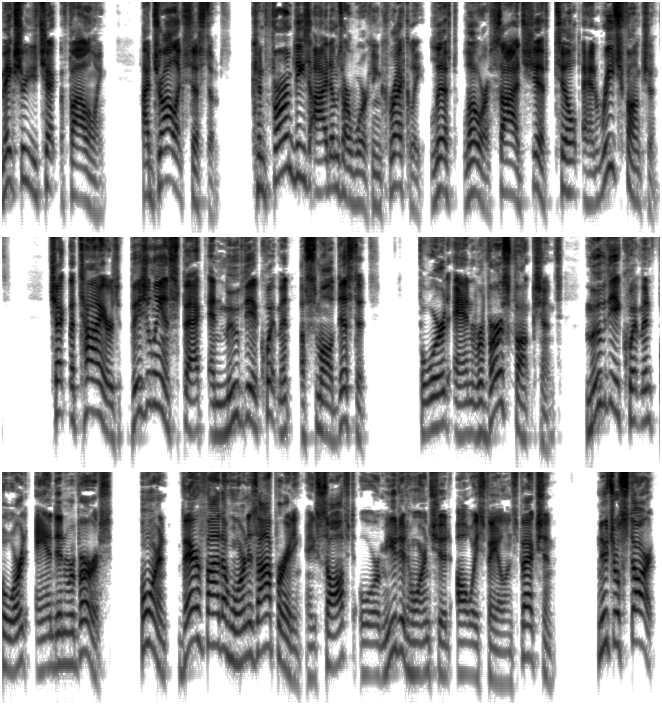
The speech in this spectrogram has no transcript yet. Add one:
Make sure you check the following hydraulic systems. Confirm these items are working correctly lift, lower, side, shift, tilt, and reach functions. Check the tires, visually inspect, and move the equipment a small distance. Forward and reverse functions. Move the equipment forward and in reverse. Horn. Verify the horn is operating. A soft or muted horn should always fail inspection. Neutral start.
